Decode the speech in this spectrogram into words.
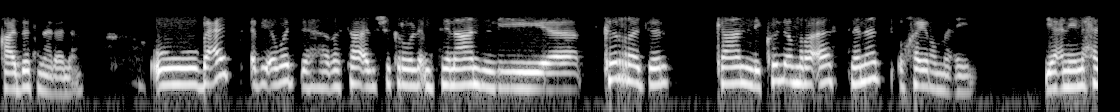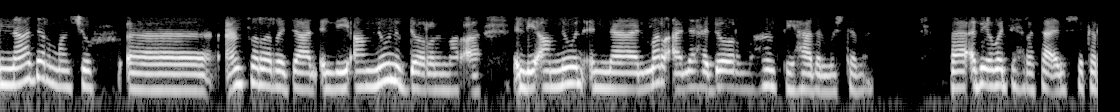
قادتنا لنا. وبعد أبي أوجه رسائل الشكر والامتنان لكل رجل كان لكل امرأة سند وخير معين يعني نحن نادر ما نشوف آه، عنصر الرجال اللي يآمنون بدور المرأة اللي يآمنون إن المرأة لها دور مهم في هذا المجتمع. فأبي أوجه رسائل الشكر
